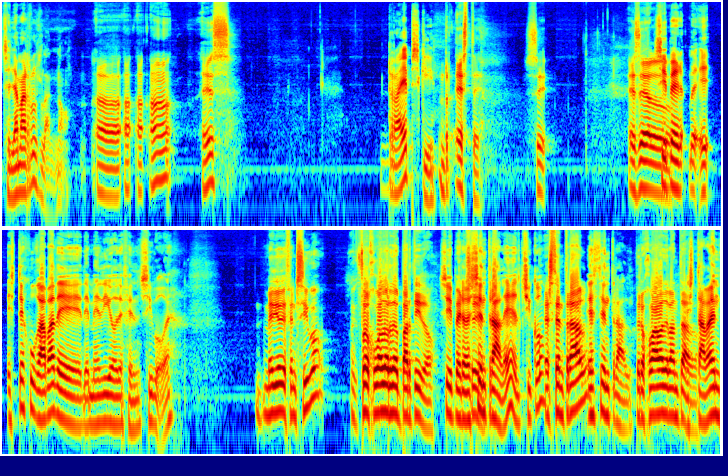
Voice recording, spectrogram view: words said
se llama Ruslan, no. Ah, ah, es Raevski. este. Sí. Es el Sí, pero eh, este jugaba de, de medio defensivo, ¿eh? medio defensivo. Fue el jugador del partido. Sí, pero Sí. es central, ¿eh? El chico. Es central, Es central. pero jugaba adelantado. Estaba en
